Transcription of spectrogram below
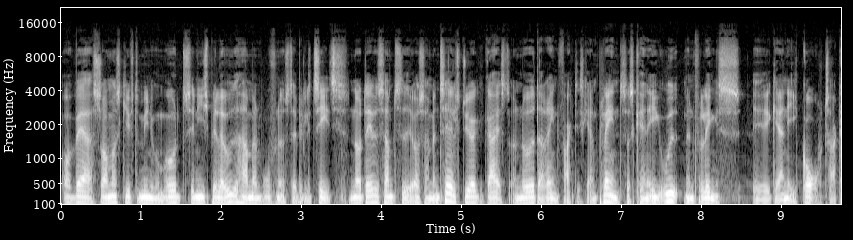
og hver sommer skifter minimum 8 til 9 spillere ud, har man brug for noget stabilitet. Når David samtidig også har mental styrke, gejst og noget, der rent faktisk er en plan, så skal han ikke ud, men forlænges øh, gerne i går, tak.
